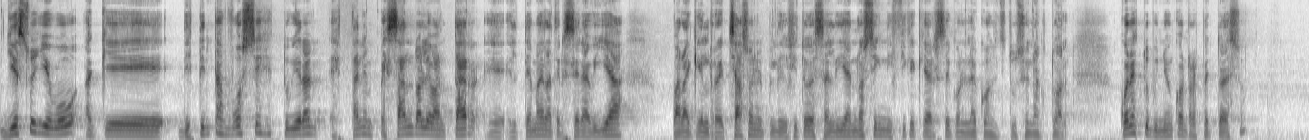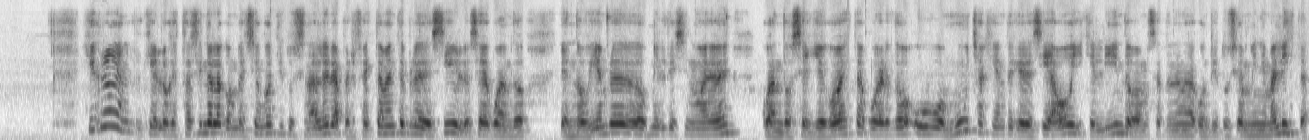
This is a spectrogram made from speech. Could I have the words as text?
Y eso llevó a que distintas voces estuvieran, están empezando a levantar eh, el tema de la tercera vía para que el rechazo en el plebiscito de salida no signifique quedarse con la constitución actual. ¿Cuál es tu opinión con respecto a eso? Yo creo que lo que está haciendo la Convención Constitucional era perfectamente predecible. O sea, cuando en noviembre de 2019, cuando se llegó a este acuerdo, hubo mucha gente que decía, oye, qué lindo, vamos a tener una constitución minimalista.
